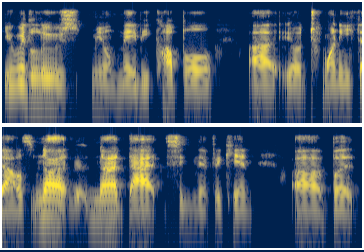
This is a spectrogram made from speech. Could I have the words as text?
you would lose, you know, maybe couple, uh, you know, twenty thousand, not not that significant, uh, but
